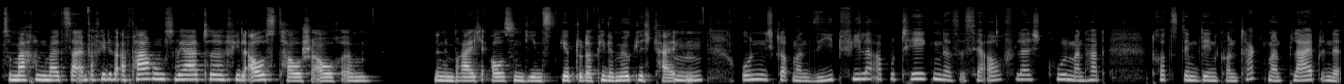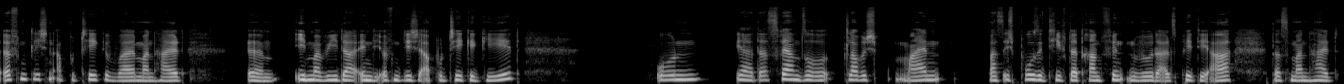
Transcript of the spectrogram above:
zu machen, weil es da einfach viele Erfahrungswerte, viel Austausch auch ähm, in dem Bereich Außendienst gibt oder viele Möglichkeiten. Mhm. Und ich glaube, man sieht viele Apotheken, das ist ja auch vielleicht cool. Man hat trotzdem den Kontakt, man bleibt in der öffentlichen Apotheke, weil man halt ähm, immer wieder in die öffentliche Apotheke geht. Und ja, das wären so, glaube ich, mein, was ich positiv daran finden würde als PTA, dass man halt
